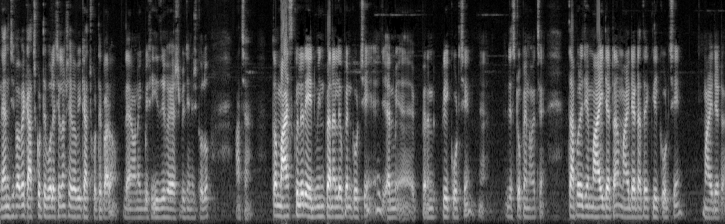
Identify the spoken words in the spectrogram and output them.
দেন যেভাবে কাজ করতে বলেছিলাম, সেভাবেই কাজ করতে পারো। দেন অনেক বেশি ইজি হয়ে আসবে জিনিসগুলো। আচ্ছা তো মাই স্কুলের এডমিন প্যানেলে ওপেন করছি প্যানেল ক্লিক করছি জাস্ট ওপেন হয়েছে। তারপরে যে মাই ডাটা মাই ডাটাতে ক্লিক করছি মাই ডাটা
